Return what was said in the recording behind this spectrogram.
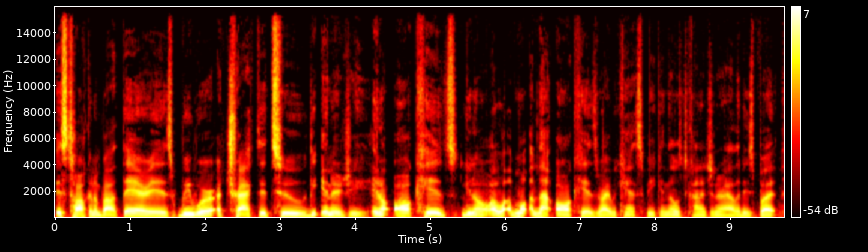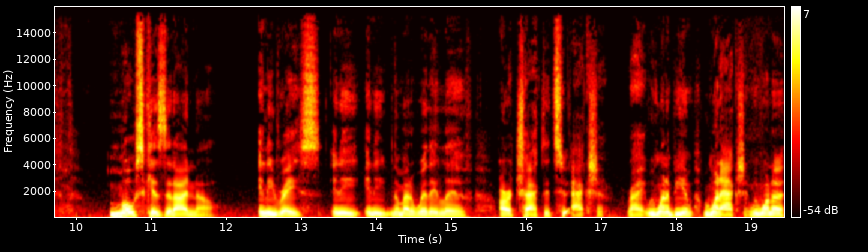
is talking about there is we were attracted to the energy. You know, all kids. You know, lot, not all kids, right? We can't speak in those kind of generalities, but most kids that I know, any race, any any, no matter where they live are attracted to action, right? We want to be in, we want action. We want to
